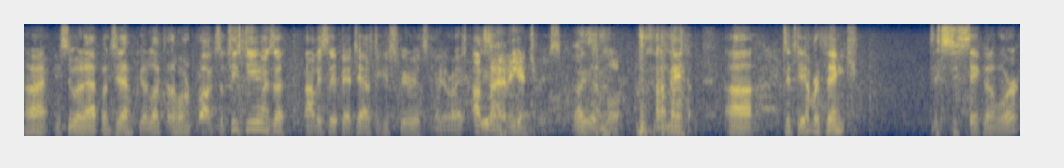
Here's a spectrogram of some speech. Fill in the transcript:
All right, we'll see what happens. Yeah, good luck to the Horned Frogs. So TCU is a, obviously a fantastic experience for you, right? Outside Yeah. of the injuries. Oh, yeah. I mean, uh, did you ever think this just ain't gonna work?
